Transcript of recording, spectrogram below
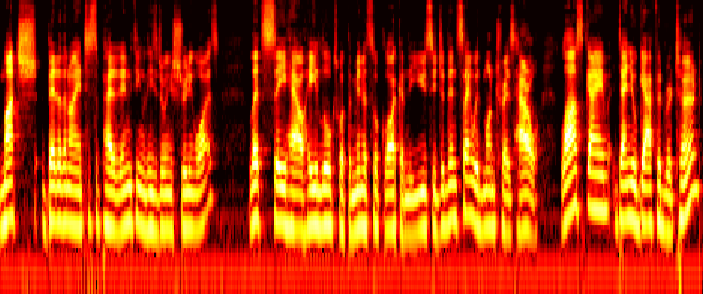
Much better than I anticipated anything that he's doing shooting wise. Let's see how he looks, what the minutes look like, and the usage. And then same with Montrezl Harrell. Last game, Daniel Gafford returned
